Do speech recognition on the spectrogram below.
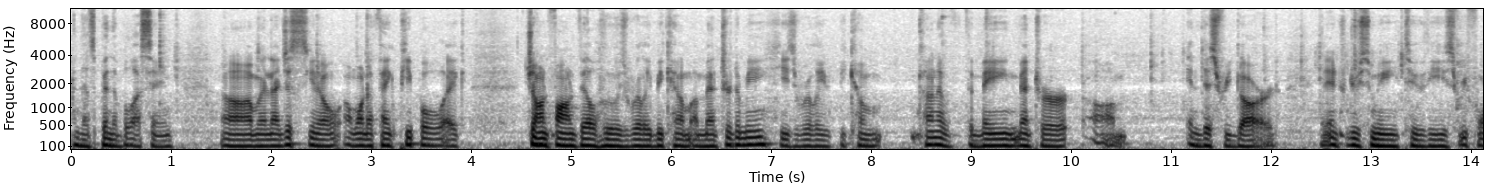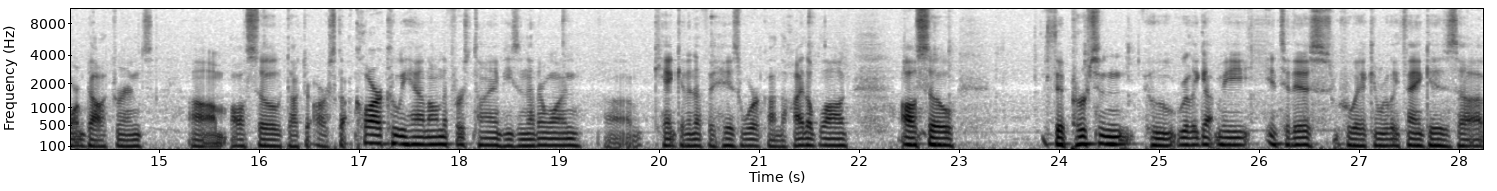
And that's been a blessing. Um, and I just, you know, I want to thank people like John Fonville, who has really become a mentor to me. He's really become kind of the main mentor um, in this regard and introduced me to these reform doctrines. Um, also, Dr. R. Scott Clark, who we had on the first time, he's another one. Um, can't get enough of his work on the Heidelblog. Also, the person who really got me into this, who I can really thank, is uh,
